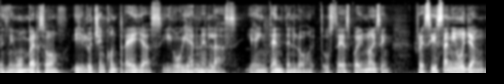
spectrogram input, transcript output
en ningún verso y luchen contra ellas y gobiernenlas y inténtenlo. Ustedes pueden, no dicen resistan y huyan.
